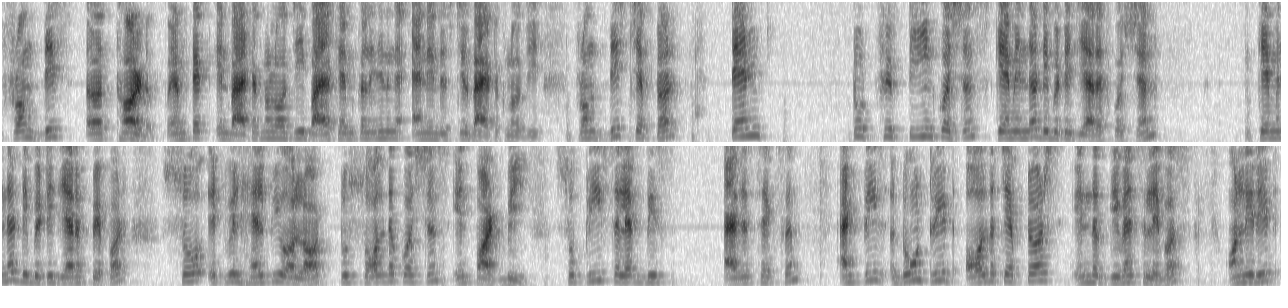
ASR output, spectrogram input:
from this uh, third MTech in biotechnology biochemical engineering and industrial biotechnology. From this chapter 10 to 15 questions came in the DBT JRF question came in the DBT JRF paper. So it will help you a lot to solve the questions in part B. So please select this as a section. And please don't read all the chapters in the given syllabus. Only read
